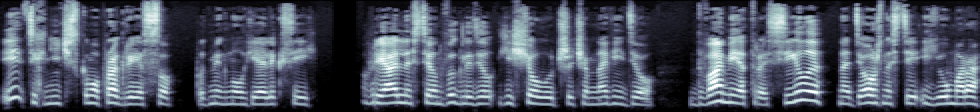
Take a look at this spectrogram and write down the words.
и техническому прогрессу», — подмигнул ей Алексей. В реальности он выглядел еще лучше, чем на видео. Два метра силы, надежности и юмора,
